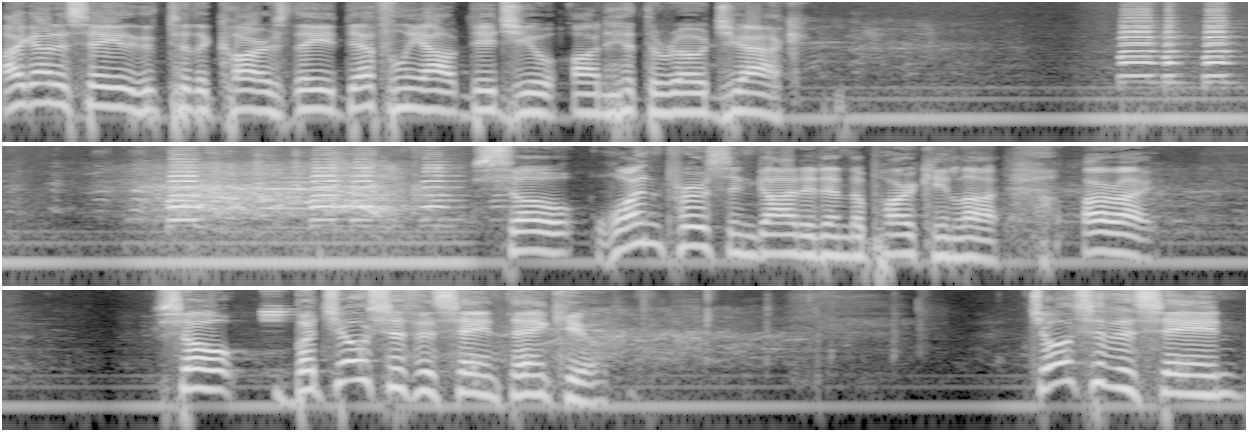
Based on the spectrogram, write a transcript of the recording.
I got to say to the cars, they definitely outdid you on Hit the Road, Jack. So one person got it in the parking lot. All right. So, but Joseph is saying thank you. Joseph is saying,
